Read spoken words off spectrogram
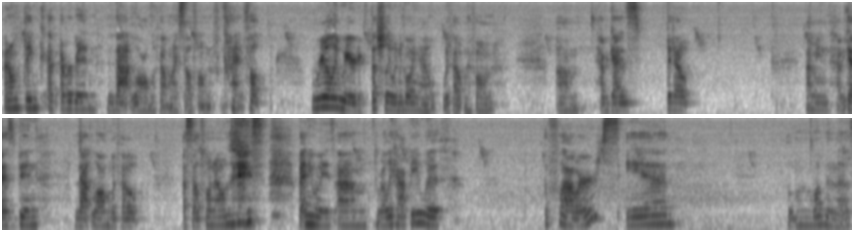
I don't think I've ever been that long without my cell phone. It kind of felt really weird, especially when going out without my phone. Um, have you guys been out? I mean, have you guys been that long without a cell phone nowadays? but anyways, I'm really happy with the flowers and I'm loving this.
